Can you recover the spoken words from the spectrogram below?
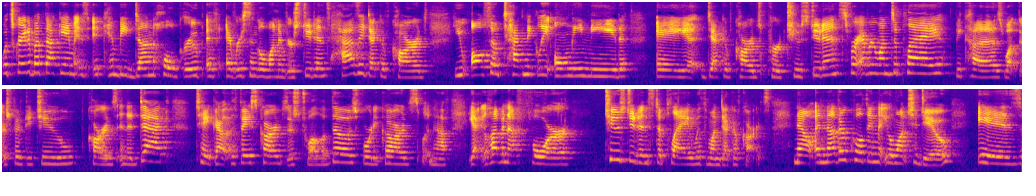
What's great about that game is it can be done whole group if every single one of your students has a deck of cards. You also technically only need a deck of cards per two students for everyone to play because what, there's 52 cards in a deck. Take out the face cards, there's 12 of those, 40 cards, split in half. Yeah, you'll have enough for two students to play with one deck of cards. Now, another cool thing that you'll want to do is,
